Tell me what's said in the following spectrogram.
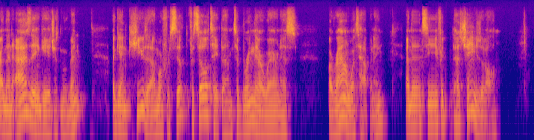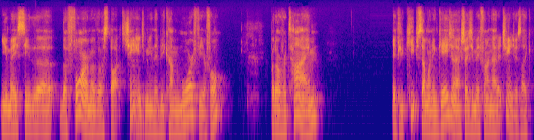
And then as they engage with movement, again, cue them or facil- facilitate them to bring their awareness around what's happening and then see if it has changed at all you may see the, the form of those thoughts change, meaning they become more fearful. But over time, if you keep someone engaged in exercise, you may find that it changes like,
